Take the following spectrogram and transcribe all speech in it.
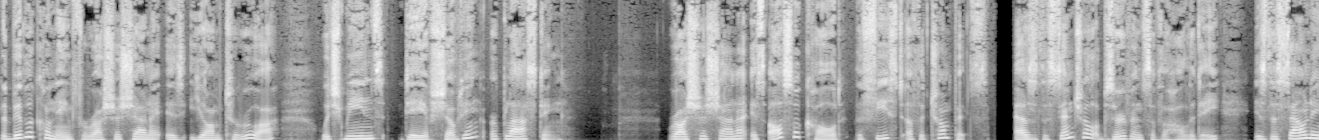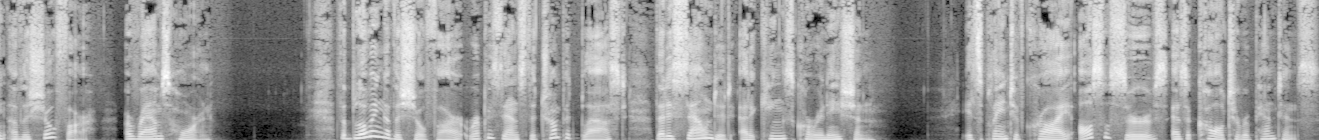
The biblical name for Rosh Hashanah is Yom Teruah, which means day of shouting or blasting. Rosh Hashanah is also called the Feast of the Trumpets, as the central observance of the holiday is the sounding of the shofar, a ram's horn. The blowing of the shofar represents the trumpet blast that is sounded at a king's coronation. Its plaintive cry also serves as a call to repentance.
